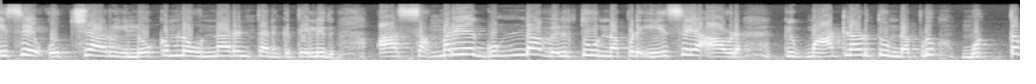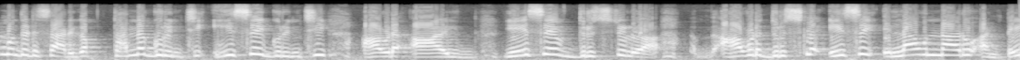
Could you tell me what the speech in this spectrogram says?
ఏసై వచ్చారు ఈ లోకంలో ఉన్నారని తనకు తెలియదు. ఆ సమరయ గుండా వెళ్తూ ఉన్నప్పుడు ఏసై ఆవిడ మాట్లాడుతూ ఉన్నప్పుడు మొట్టమొదటిసారిగా తన గురించి ఏసై గురించి ఆవిడ ఆ ఏసై దృష్టిలో ఆవిడ దృష్టిలో ఏసై ఎలా ఉన్నారు అంటే అంటే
